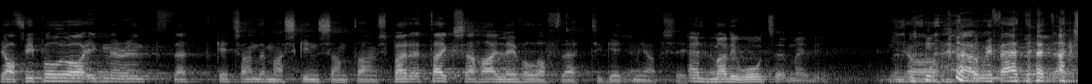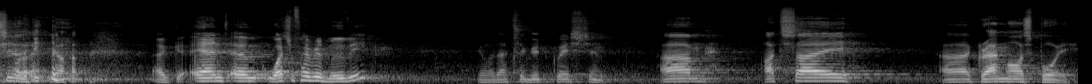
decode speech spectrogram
yeah, people who are ignorant, that gets under my skin sometimes, but it takes a high level of that to get me upset. And yeah. muddy water, maybe. yeah, we've had that actually. Yeah. Okay. And um, what's your favorite movie? Yeah, that's a good question. Um, I'd say uh, Grandma's Boy.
